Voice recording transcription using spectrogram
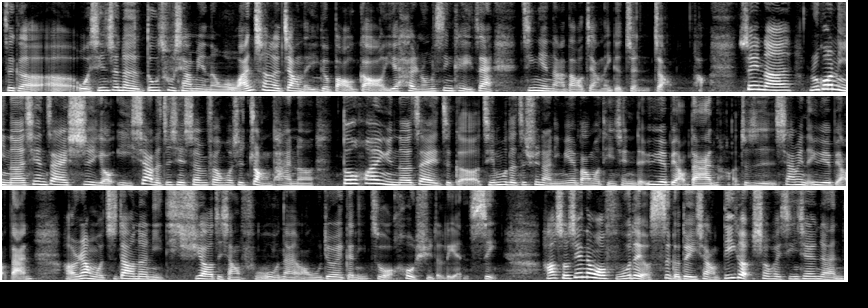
这个呃我先生的督促下面呢，我完成了这样的一个报告，也很荣幸可以在今年拿到这样的一个证照。好，所以呢，如果你呢现在是有以下的这些身份或是状态呢，都欢迎呢在这个节目的资讯栏里面帮我填写你的预约表单，好，就是下面的预约表单，好，让我知道呢你需要这项服务，那瓦屋就会跟你做后续的联系。好，首先呢，我服务的有四个对象，第一个社会新鲜人，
